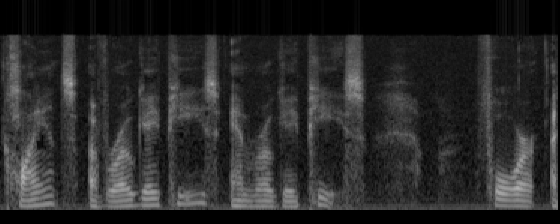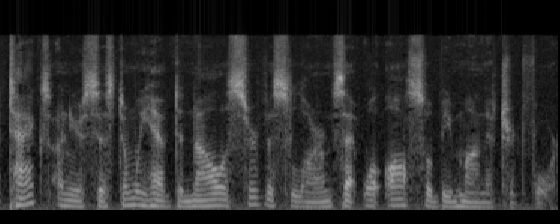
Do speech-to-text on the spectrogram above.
clients of Rogue APs and Rogue APs. For attacks on your system, we have denial of service alarms that will also be monitored for.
